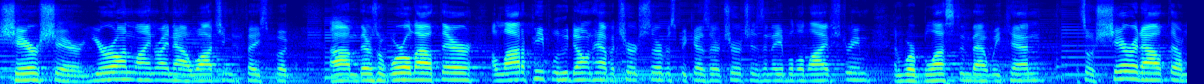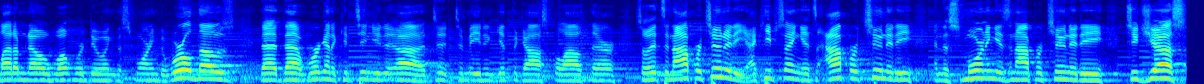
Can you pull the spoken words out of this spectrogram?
share, share. You're online right now watching the Facebook. Um, there's a world out there, a lot of people who don't have a church service because their church isn't able to live stream, and we're blessed in that we can. And so share it out there. Let them know what we're doing this morning. The world knows that, that we're going to continue to, uh, to, to meet and get the gospel out there. So it's an opportunity. I keep saying it's opportunity, and this morning is an opportunity to just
